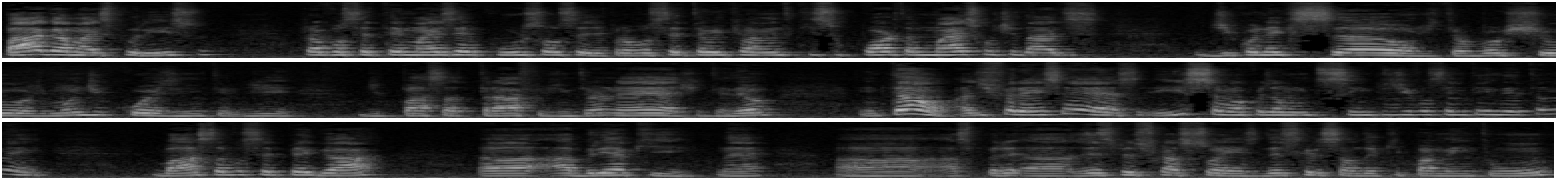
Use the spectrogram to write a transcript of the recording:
paga mais por isso para você ter mais recursos, ou seja, para você ter um equipamento que suporta mais quantidades de conexão, de troubleshoot, de um monte de coisa, de, de passa tráfego de internet, entendeu? Então, a diferença é essa. Isso é uma coisa muito simples de você entender também. Basta você pegar, uh, abrir aqui, né? Uh, as, as especificações, descrição do equipamento 1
